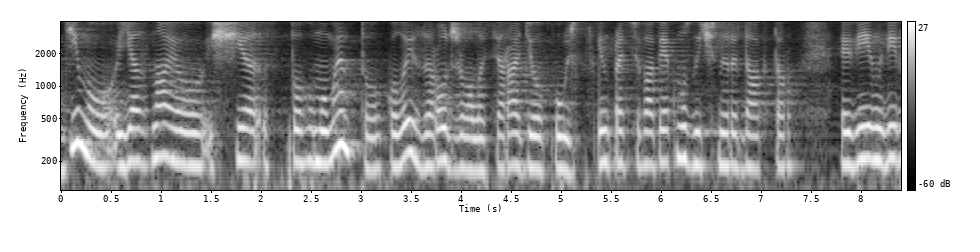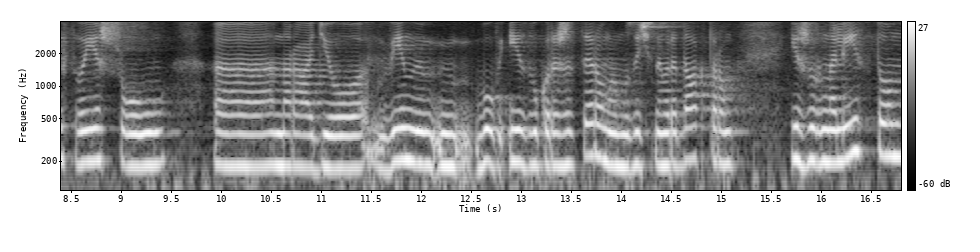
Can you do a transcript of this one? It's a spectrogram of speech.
Діму я знаю ще з того моменту, коли зароджувалося Радіо Пульс. Він працював як музичний редактор, він вів своє шоу. е, На радіо він був і звукорежисером, і музичним редактором, і журналістом.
